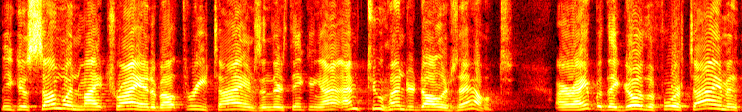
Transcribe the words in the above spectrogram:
Because someone might try it about three times and they're thinking, I'm $200 out. All right, but they go the fourth time and,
